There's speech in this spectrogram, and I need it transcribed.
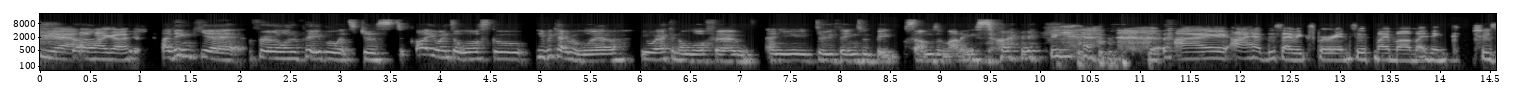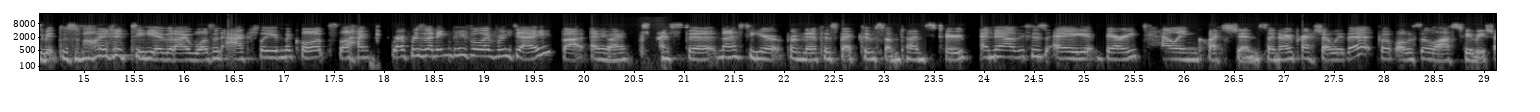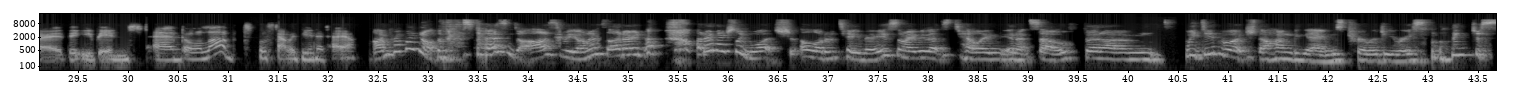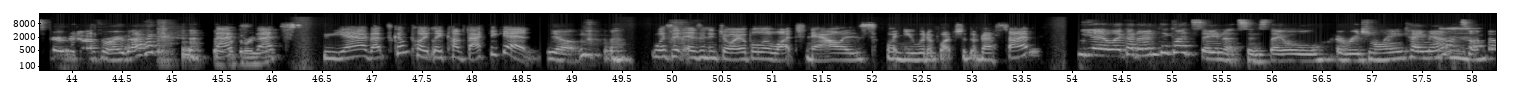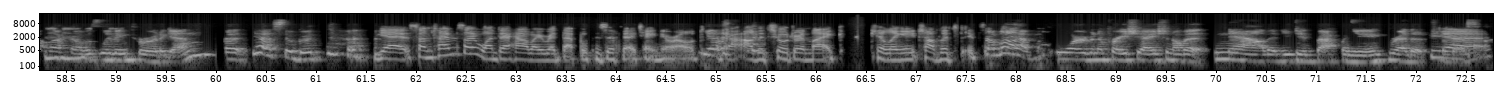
Yeah. But, oh my gosh. I think, yeah, for a lot of people, it's just, oh, you went to law school, you became a lawyer, you work in a law firm, and you do things with big sums of money. So, yeah. yeah. I, I had the same experience with my mum. I think she was a bit disappointed to hear that I wasn't actually in the courts, like representing people every day. But anyway, it's nice to, nice to hear it from their perspective sometimes too. And now this is a very telling question. So, no pressure with it. But what was the last TV show that you binged and or loved? We'll start with you, Natea. I'm probably not the best person to ask, to be honest. I don't I don't actually watch a lot of TV, so maybe that's telling in itself. But um, we did watch the Hunger Games trilogy recently, just for a bit of a throwback. That's that's yeah, that's completely come back again. Yeah. Was it as an enjoyable a watch now as when you would have watched it the first time? Yeah, like I don't think I'd seen it since they all originally came out. Mm. So I felt like I mm-hmm. was living through it again. But yeah, still good. yeah, sometimes I wonder how I read that book as a 13 year old yeah. about other children like killing each other. It's a lot. have more of an appreciation of it now than you did back when you read it. Yeah.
